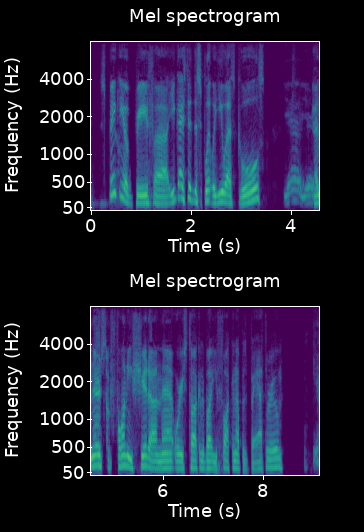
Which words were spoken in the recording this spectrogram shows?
Speaking of beef, uh, you guys did the split with US Ghouls. Yeah, yeah. And there's some funny shit on that where he's talking about you fucking up his bathroom. Yeah.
